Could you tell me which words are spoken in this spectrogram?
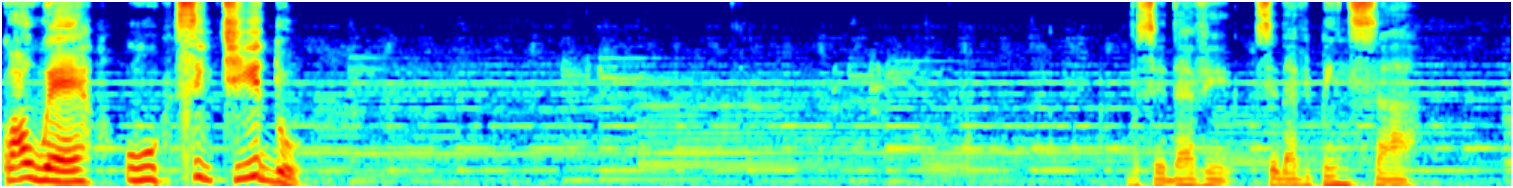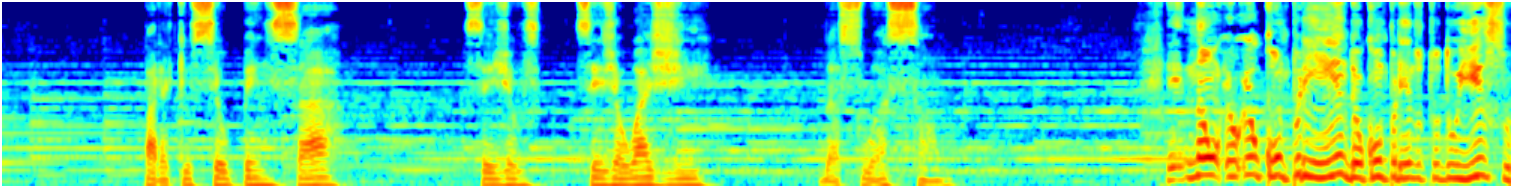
Qual é o sentido? Você deve, você deve pensar para que o seu pensar seja, seja o agir da sua ação. Não, eu, eu compreendo, eu compreendo tudo isso.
